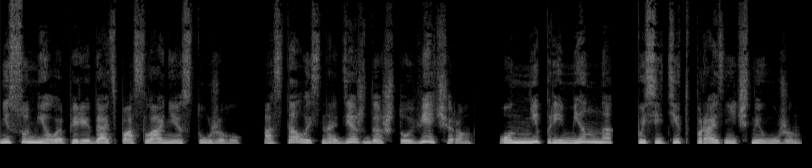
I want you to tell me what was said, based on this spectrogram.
не сумела передать послание Стужеву. Осталась надежда, что вечером он непременно посетит праздничный ужин.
